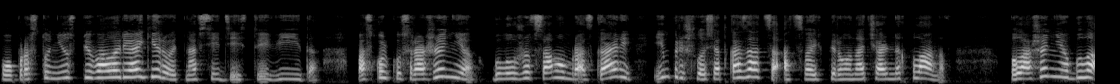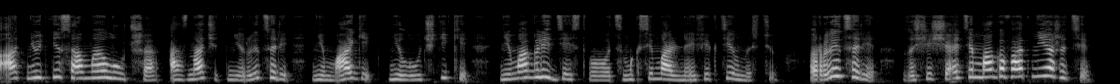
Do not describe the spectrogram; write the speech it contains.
попросту не успевало реагировать на все действия Виида. Поскольку сражение было уже в самом разгаре, им пришлось отказаться от своих первоначальных планов – Положение было отнюдь не самое лучшее, а значит, ни рыцари, ни маги, ни лучники не могли действовать с максимальной эффективностью. Рыцари, защищайте магов от нежити!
